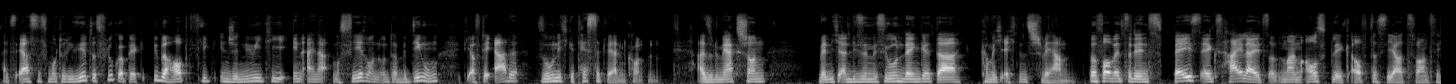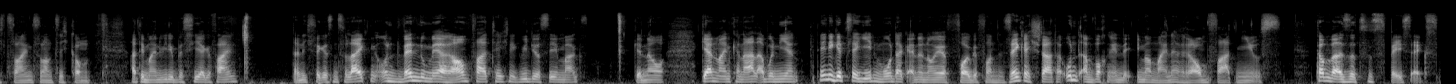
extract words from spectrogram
Als erstes motorisiertes Flugobjekt überhaupt fliegt Ingenuity in einer Atmosphäre und unter Bedingungen, die auf der Erde so nicht getestet werden konnten. Also du merkst schon, wenn ich an diese Mission denke, da komme ich echt ins Schwärmen. Bevor wir zu den SpaceX Highlights und meinem Ausblick auf das Jahr 2022 kommen, hat dir mein Video bisher gefallen? Dann nicht vergessen zu liken und wenn du mehr Raumfahrttechnik-Videos sehen magst, genau, gern meinen Kanal abonnieren, denn hier gibt es ja jeden Montag eine neue Folge von Senkrechtstarter und am Wochenende immer meine Raumfahrt-News. Kommen wir also zu SpaceX.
